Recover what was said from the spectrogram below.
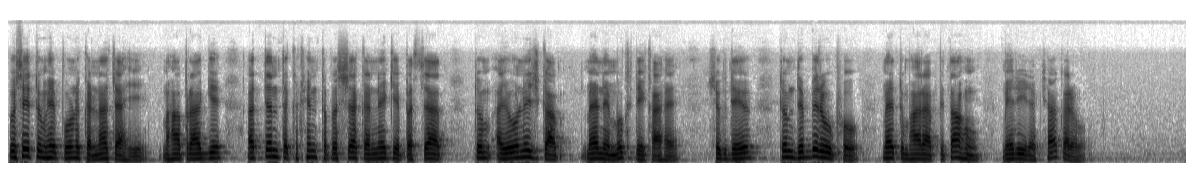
उसे तुम्हें पूर्ण करना चाहिए। महाप्राज्य अत्यंत कठिन तपस्या करने के पश्चात तुम अयोनिज का मैंने मुख देखा है। सुखदेव तुम दिव्य रूप हो मैं तुम्हारा पिता हूँ मेरी रक्षा करो।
